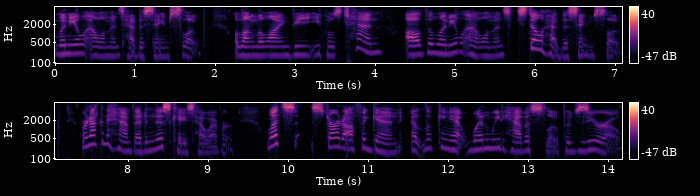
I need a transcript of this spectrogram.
lineal elements had the same slope. Along the line v equals 10, all the lineal elements still had the same slope. We're not going to have that in this case, however. Let's start off again at looking at when we'd have a slope of 0.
